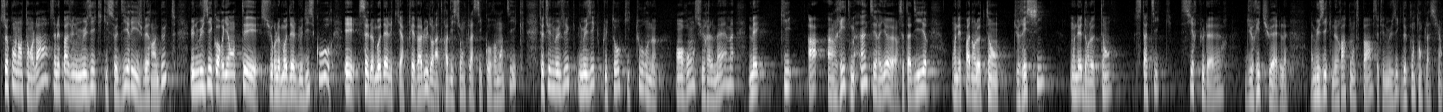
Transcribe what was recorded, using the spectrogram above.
Ce qu'on entend là, ce n'est pas une musique qui se dirige vers un but, une musique orientée sur le modèle du discours, et c'est le modèle qui a prévalu dans la tradition classico-romantique. C'est une musique, une musique plutôt qui tourne en rond sur elle-même, mais qui a un rythme intérieur, c'est-à-dire on n'est pas dans le temps du récit, on est dans le temps statique, circulaire, du rituel. La musique ne raconte pas, c'est une musique de contemplation.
